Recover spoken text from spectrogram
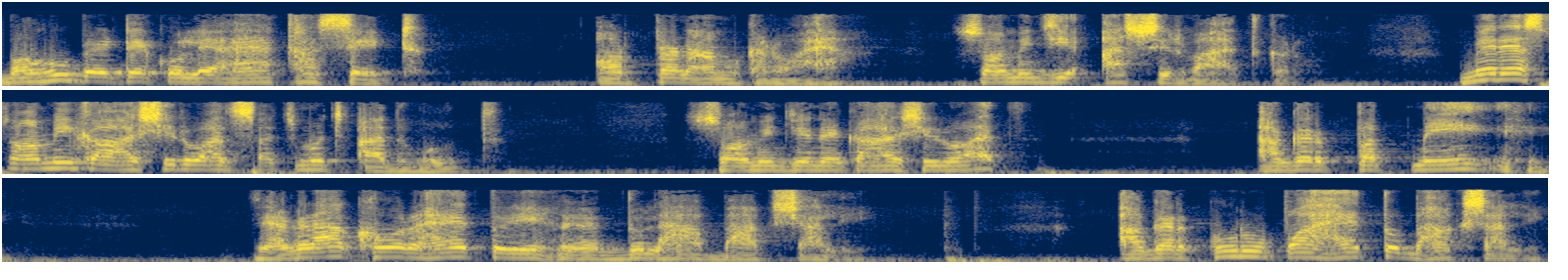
बहु बेटे को ले आया था सेठ और प्रणाम करवाया। स्वामी जी, आशीर्वाद करो। मेरे स्वामी का आशीर्वाद सचमुच अद्भुत। स्वामी जी ने कहा, आशीर्वाद, अगर पत्नी झगड़ा झगड़ाखोर है तो ये दुल्हा भागशाली। अगर कुरूपा है तो भागशाली।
